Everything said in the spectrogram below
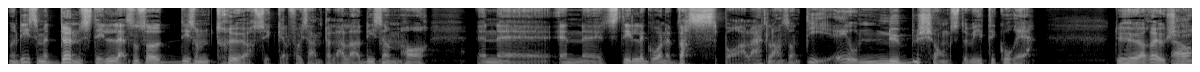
Når de som er dønn stille, sånn som de som trør sykkel f.eks., eller de som har en, eh, en eh, stillegående Vespa eller et eller annet sånt, de er jo nubbsjans til å vite hvor er. Du hører jo ikke Ja.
